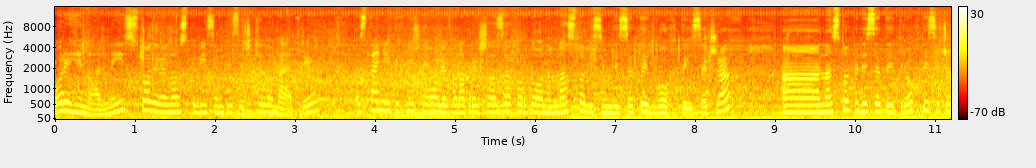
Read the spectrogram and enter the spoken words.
оригінальний 198 тисяч кілометрів. Останній технічний огляд вона пройшла за кордоном на 182 тисячах. А на 153 тисячах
